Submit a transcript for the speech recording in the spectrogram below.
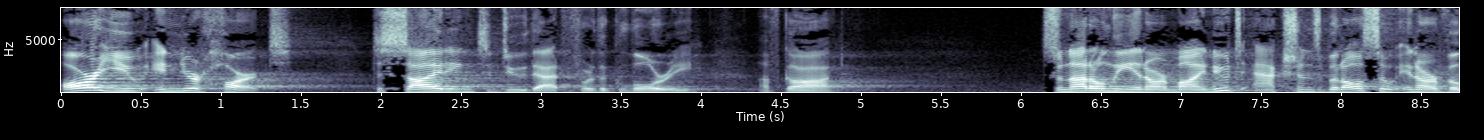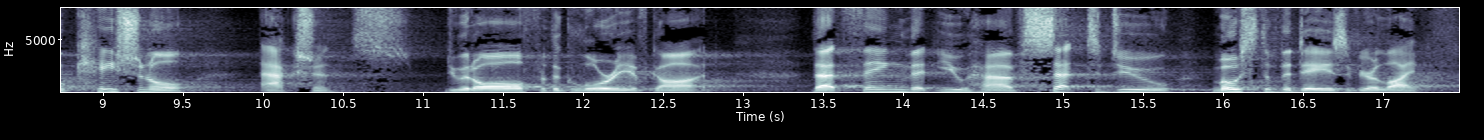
Are you in your heart? Deciding to do that for the glory of God. So, not only in our minute actions, but also in our vocational actions. Do it all for the glory of God. That thing that you have set to do most of the days of your life.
